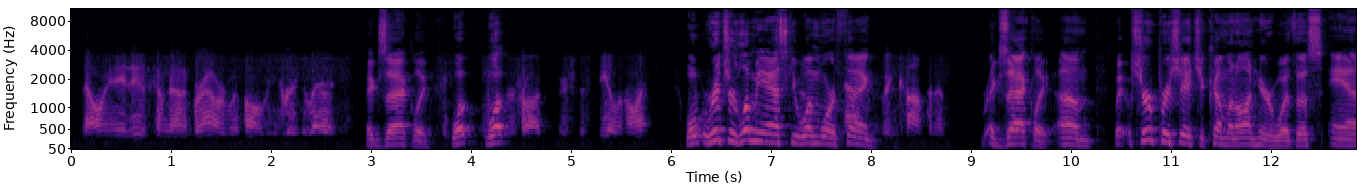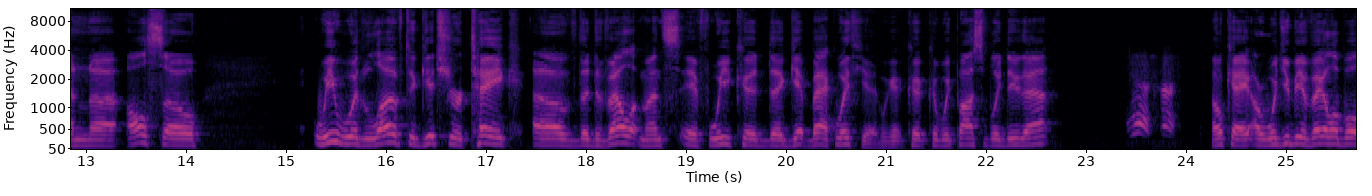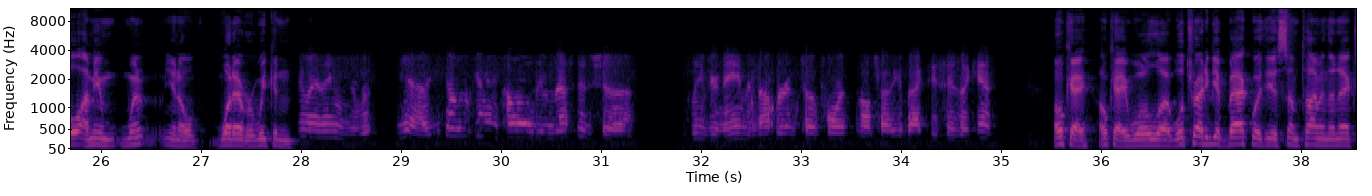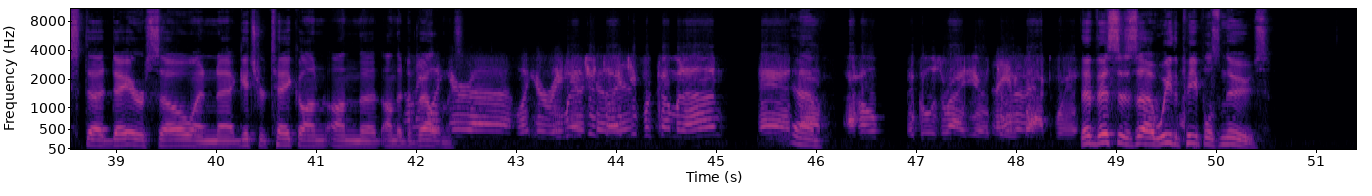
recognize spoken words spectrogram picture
the only thing they do is come down to Broward with all the irregularities. exactly. What? What? fraudsters to steal an election. Well, Richard, let me ask you one more thing. Incompetence. Exactly. Um, sure appreciate you coming on here with us, and uh, also we would love to get your take of the developments if we could uh, get back with you. Could, could we possibly do that? Yeah, sure. Okay. Or would you be available? I mean, when you know, whatever we can. do anything. Yeah, you can give me a call, leave a message, uh, leave your name and number and so forth, and I'll try to get back to you as soon as I can. Okay. Okay. We'll uh, we'll try to get back with you sometime in the next uh, day or so and uh, get your take on on the on the Tell me developments. what your uh, what your radio Richard, show thank is. you for coming on. And Um, um, I hope it goes right here at 3 Name of it? o'clock for you. This is uh, We the People's News.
